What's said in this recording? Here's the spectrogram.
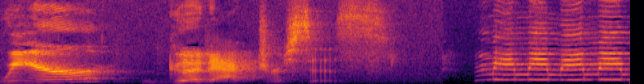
we're good actresses. Me, me, me, me,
